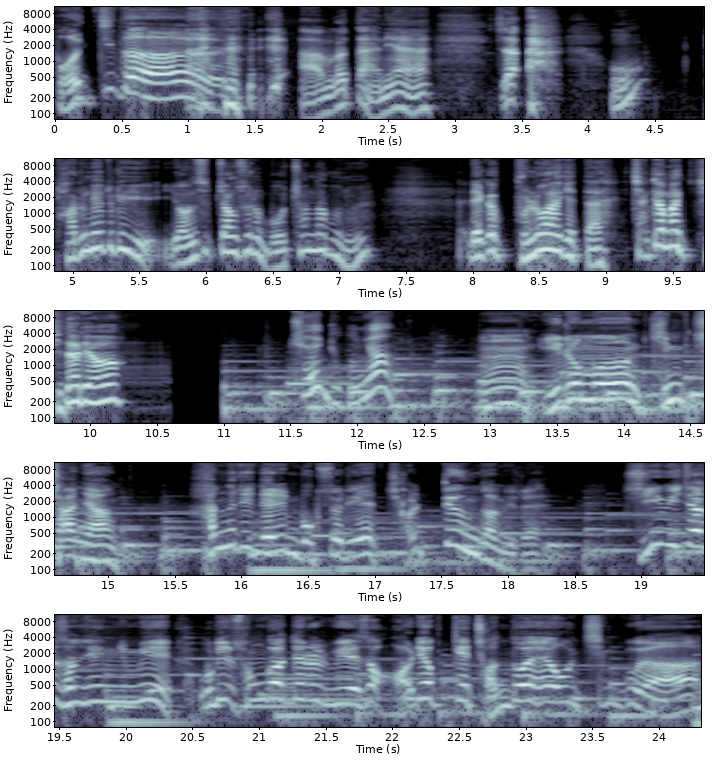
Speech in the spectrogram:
멋지다. 아무것도 아니야 자, 어? 다른 애들이 연습 장소를 못 찾나 보네 내가 불러와야겠다 잠깐만 기다려 쟤 누구냐? 음 이름은 김찬양. 하늘이 내린 목소리에 절대 음감이래. 지휘자 선생님이 우리 성가대를 위해서 어렵게 전도해온 친구야.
